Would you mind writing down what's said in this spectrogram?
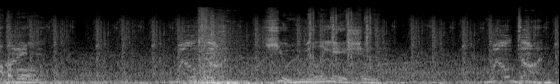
Unstoppable. Well done. Humiliation. Well done.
